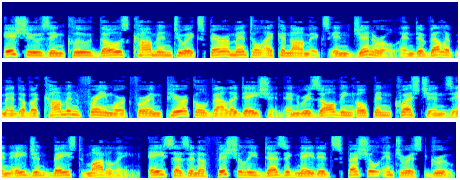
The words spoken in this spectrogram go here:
Issues include those common to experimental economics in general and development of a common framework for empirical validation and resolving open questions in agent-based modeling. ACE is an officially designated special interest group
